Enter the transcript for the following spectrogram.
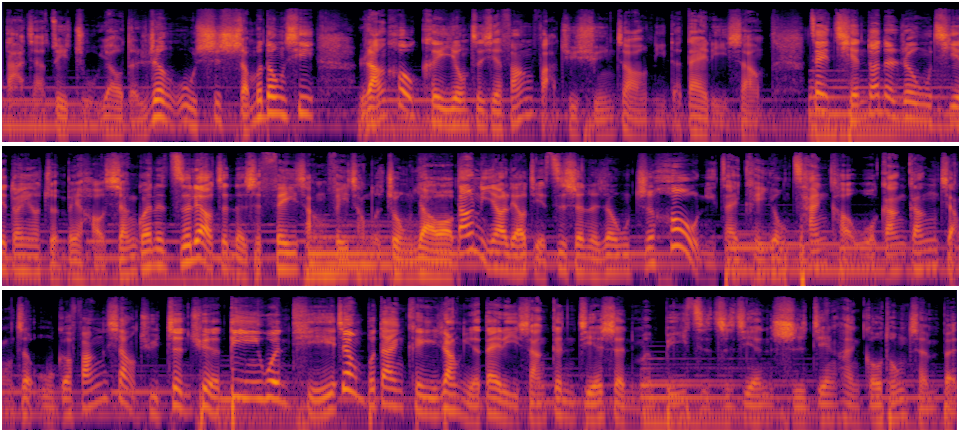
大家最主要的任务是什么东西，然后可以用这些方法去寻找你的代理商。在前端的任务，企业端要准备好相关的资料，真的是非常非常的重要哦。当你要了解自身的任务之后，你再可以用参考我刚刚讲这五个方向去正确的定义问题，这样不但可以让你的代理商更节省你们彼此之间时间和沟通成本，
